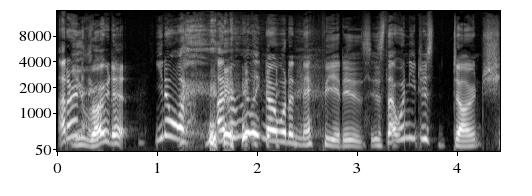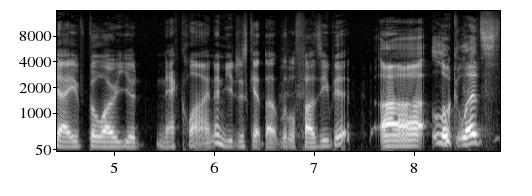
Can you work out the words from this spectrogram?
I don't You wrote it. You know what? I don't really know what a neckbeard is. Is that when you just don't shave below your neckline and you just get that little fuzzy bit? Uh, look, let's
